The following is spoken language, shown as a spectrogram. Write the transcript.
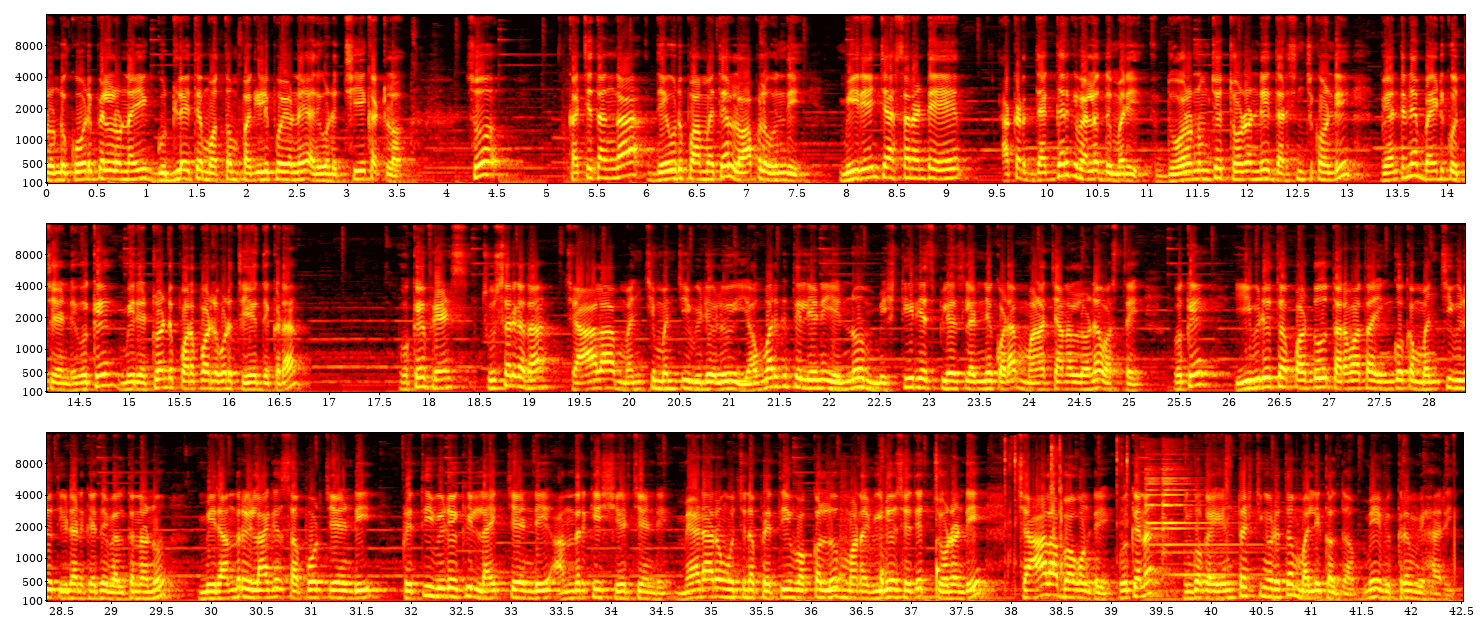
రెండు కోడి పిల్లలు ఉన్నాయి గుడ్లు అయితే మొత్తం పగిలిపోయి ఉన్నాయి. అదిగోండి చీకట్లో. సో ఖచ్చితంగా దేవుడి పాము అయితే లోపల ఉంది. మీరేం చేస్తారంటే అక్కడ దగ్గరికి వెళ్ళొద్దు మరి. దూరం నుంచే చూడండి దర్శించుకోండి వెంటనే బయటకు వచ్చేయండి ఓకే? మీరు ఎటువంటి పొరపాట్లు కూడా చేయొద్దు ఇక్కడ. ఓకే ఫ్రెండ్స్ చూశారు కదా? చాలా మంచి మంచి వీడియోలు ఎవరికి తెలియని ఎన్నో మిస్టీరియస్ ప్లేస్లు అన్నీ కూడా మన ఛానల్లోనే వస్తాయి. ఓకే? ఈ వీడియోతో పాటు తర్వాత ఇంకొక మంచి వీడియో తీయడానికైతే వెళ్తున్నాను. మీరందరూ ఇలాగే సపోర్ట్ చేయండి. ప్రతి వీడియోకి లైక్ చేయండి అందరికీ షేర్ చేయండి. మేడారం వచ్చిన ప్రతి ఒక్కళ్ళు మన వీడియోస్ అయితే చూడండి. చాలా బాగుంటాయి. ఓకేనా? ఇంకొక ఇంట్రెస్టింగ్ వీడియోతో మళ్ళీ కలుద్దాం. మే విక్రమ్ విహారీ.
